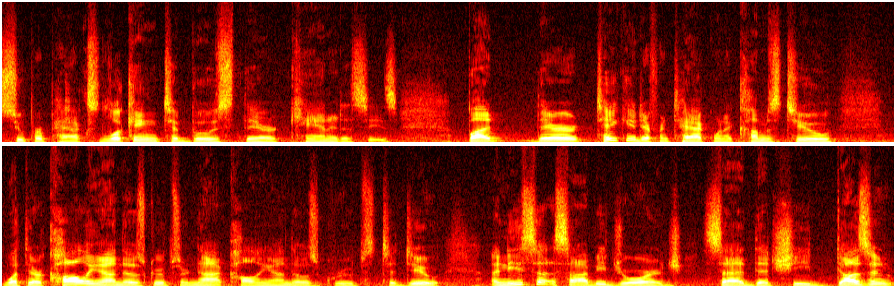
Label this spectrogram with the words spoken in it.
super PACs, looking to boost their candidacies. But they're taking a different tack when it comes to what they're calling on those groups or not calling on those groups to do. Annissa Essaibi George said that she doesn't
